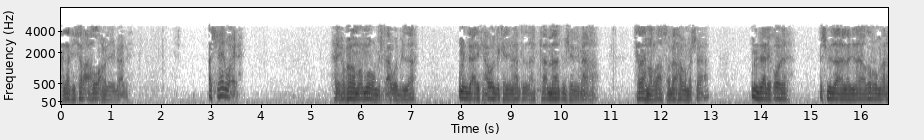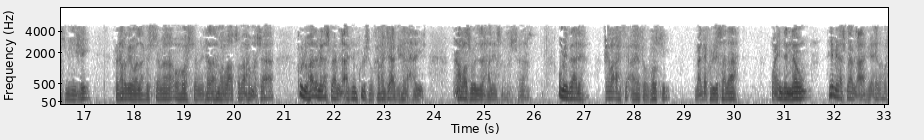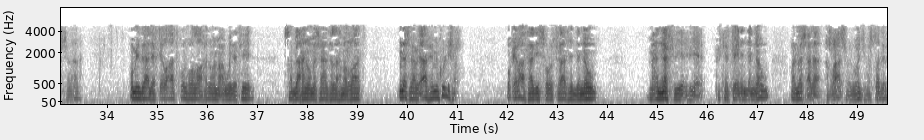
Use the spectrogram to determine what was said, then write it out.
التي شرعها الله لعباده. السحر وغيره فهو مأمور بالتعوذ بالله ومن ذلك أعوذ بكلمات الله التامات من شر ما خلق ثلاث مرات صباحا ومساء ومن ذلك قوله بسم الله الذي لا يضر مع اسمه شيء في الأرض ولا في السماء وهو السميع ثلاث مرات صباحا ومساء كل هذا من أسباب العافية من كل سوء كما جاء في الأحاديث عن رسول الله عليه الصلاة والسلام. ومن ذلك قراءة آية الكرسي بعد كل صلاة وعند النوم هي من أسباب العافية أيضا والسلامة. ومن ذلك قراءة قل هو الله أحد والمعوذتين صباحا ومساء ثلاث مرات من أسباب العافية من كل شر. وقراءة هذه السورة الثلاث عند النوم مع النفس في الكفين عند النوم والمسح على الرأس والوجه والصدر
